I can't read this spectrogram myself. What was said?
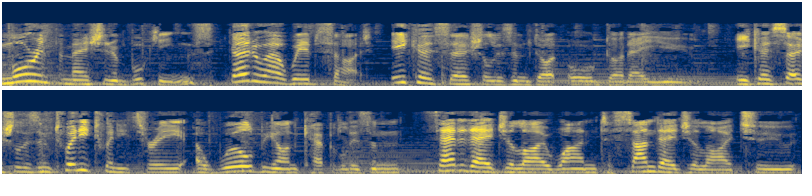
For more information and bookings, go to our website ecosocialism.org.au. Ecosocialism 2023, A World Beyond Capitalism, Saturday, July 1 to Sunday, July 2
